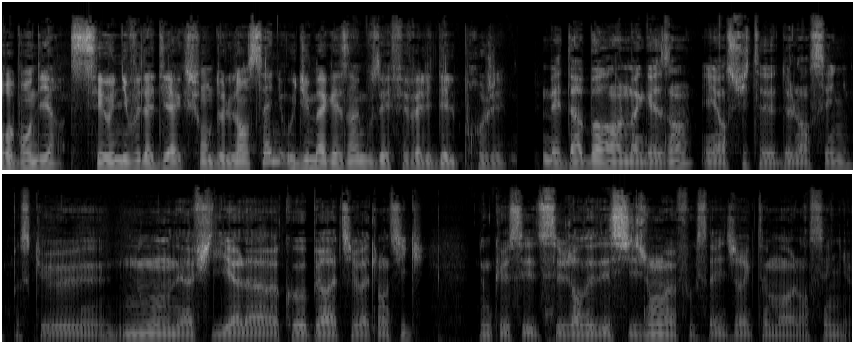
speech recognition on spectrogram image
Pour rebondir, c'est au niveau de la direction de l'enseigne ou du magasin que vous avez fait valider le projet? Mais d'abord dans le magasin et ensuite euh, de l'enseigne, parce que euh, nous on est affilié à la coopérative atlantique, donc euh, c'est ces genres de décisions, il faut que ça aille directement à l'enseigne.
